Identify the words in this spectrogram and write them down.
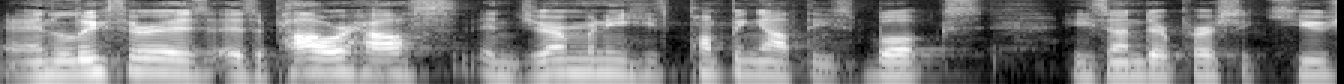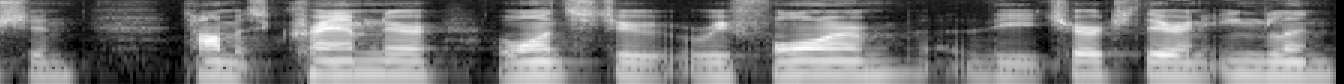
And Luther is, is a powerhouse in Germany. He's pumping out these books. He's under persecution. Thomas Cranmer wants to reform the church there in England.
